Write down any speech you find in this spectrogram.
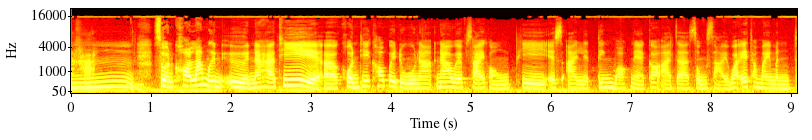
นะคะอืมส่วนคอลัมน์อื่นๆนะคะที่เอ่อคนที่เข้าไปดูนะหน้าเว็บไซต์ของ PSI Rating Box เนี่ยก็อาจจะสงสัยว่าเอ๊ะทำไมมันจ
